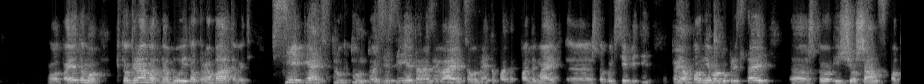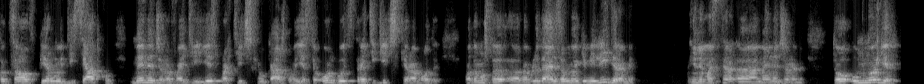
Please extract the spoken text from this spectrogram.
Вот, поэтому, кто грамотно будет отрабатывать все пять структур, то есть если это развивается, он это поднимает, э, чтобы все пяти, то я вполне могу представить, э, что еще шанс, потенциал в первую десятку менеджеров IT есть практически у каждого, если он будет стратегически работать. Потому что, э, наблюдая за многими лидерами или мастер, менеджерами, то у многих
